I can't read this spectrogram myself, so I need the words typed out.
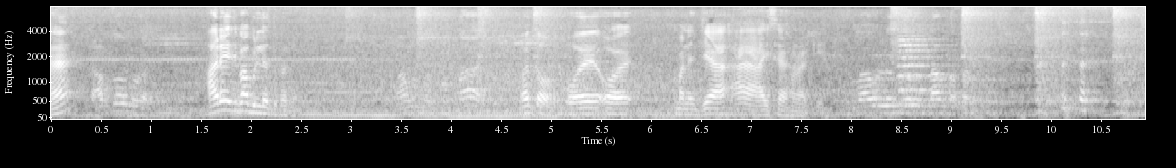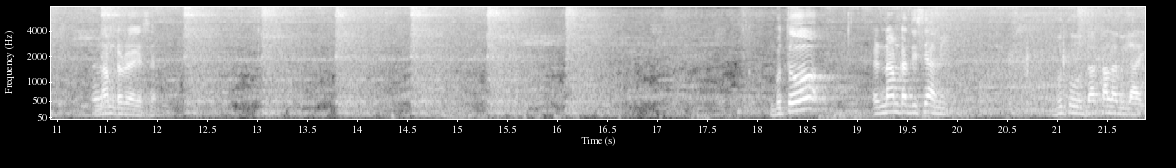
হ্যাঁ? আরে বাবুল্লা দোকানে। হয়তো ওই মানে যে আইসা এখন আর কি। নামটা রয়ে গেছে। বুতো এর নামটা দিছি আমি। বুতু দাকালা বিলাই।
